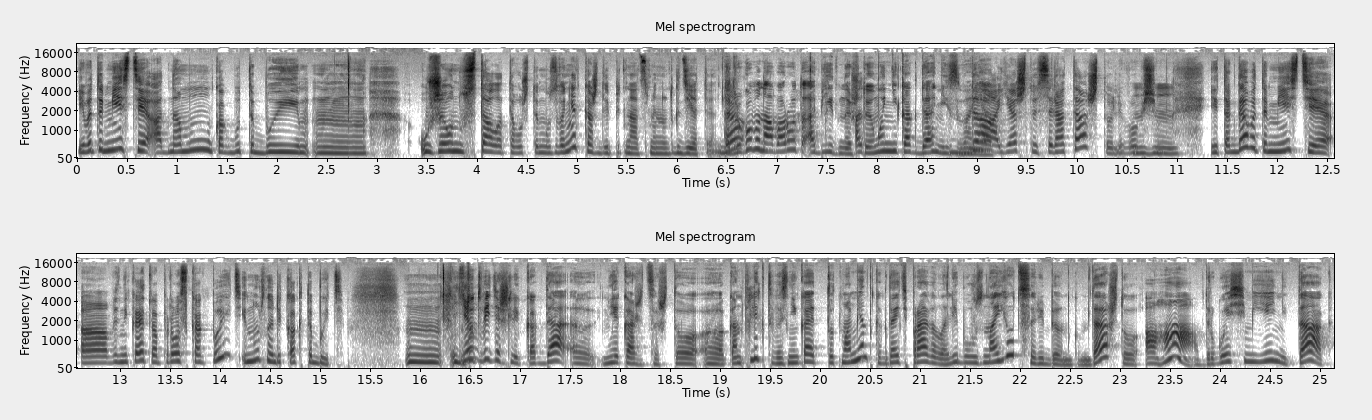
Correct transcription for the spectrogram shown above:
И в этом месте одному как будто бы уже он устал от того, что ему звонят каждые 15 минут где-то, А да? другому наоборот обидно, что А- ему никогда не звонят. Да, я что, сирота, что ли, в общем. Мгм. И тогда в этом месте а, возникает вопрос, как быть и нужно ли как-то быть. М, Я... Тут видишь ли, когда э, мне кажется, что э, конфликт возникает в тот момент, когда эти правила либо узнаются ребенком, да, что ага, в другой семье не так,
